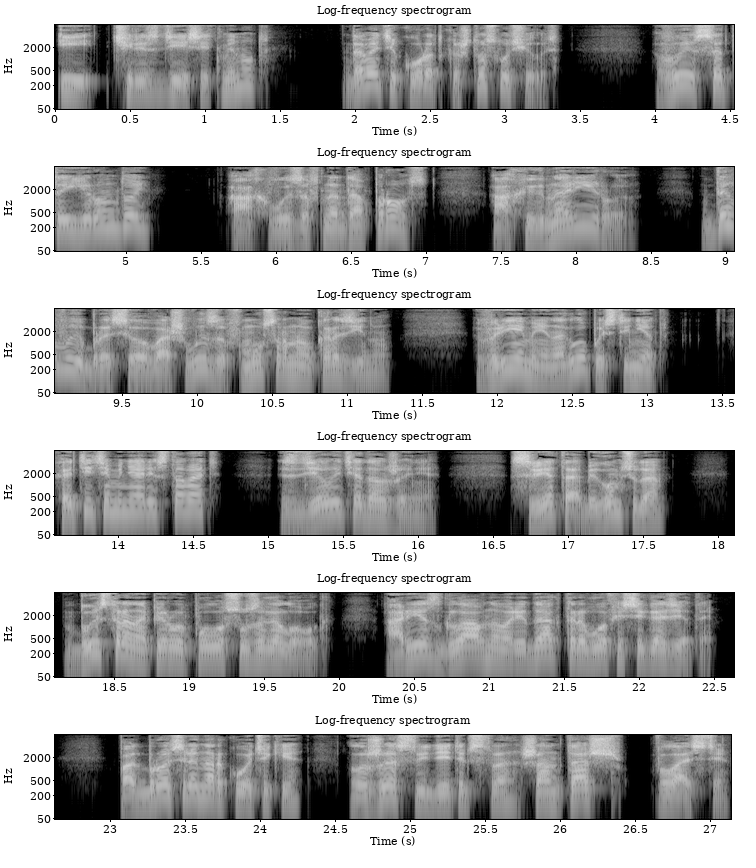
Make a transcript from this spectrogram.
И через десять минут... Давайте коротко, что случилось? Вы с этой ерундой? Ах, вызов на допрос. Ах, игнорирую. Да выбросил ваш вызов в мусорную корзину. Времени на глупости нет. Хотите меня арестовать? Сделайте одолжение. Света, бегом сюда. Быстро на первую полосу заголовок. Арест главного редактора в офисе газеты. Подбросили наркотики, лжесвидетельство, шантаж власти.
